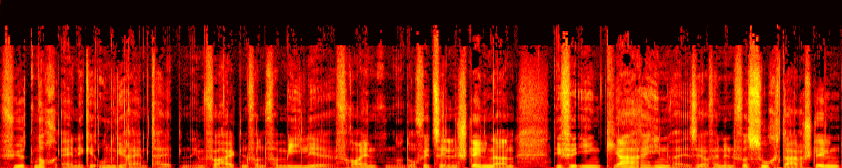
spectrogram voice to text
führt noch einige Ungereimtheiten im Verhalten von Familie, Freunden und offiziellen Stellen an, die für ihn klare Hinweise auf einen Versuch darstellen,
